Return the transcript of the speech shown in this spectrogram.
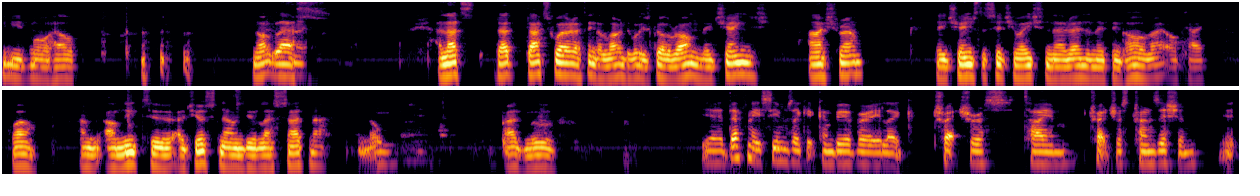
You need more help, not less. And that's that. That's where I think a lot of devotees go wrong. They change ashram, they change the situation they're in and they think, oh, right, okay, well, I'm, I'll need to adjust now and do less sadhana. No, bad move. Yeah, it definitely seems like it can be a very like treacherous time, treacherous transition. It,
